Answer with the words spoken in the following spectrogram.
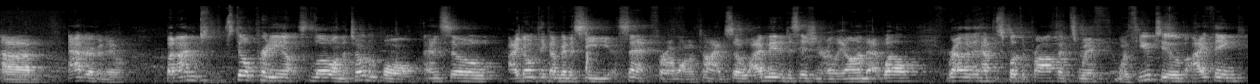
uh, ad revenue. But I'm still pretty low on the totem pole, and so I don't think I'm going to see a cent for a long time. So I made a decision early on that well, rather than have to split the profits with with YouTube, I think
